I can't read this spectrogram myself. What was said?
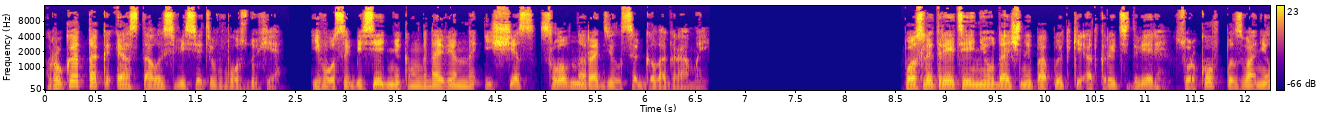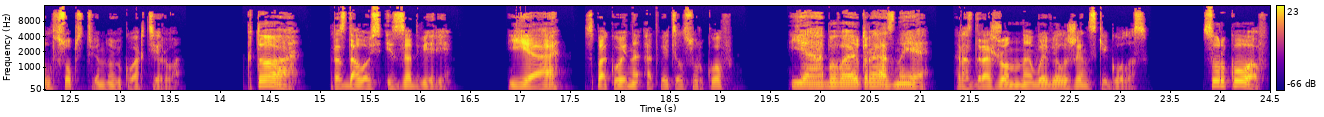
Рука так и осталась висеть в воздухе. Его собеседник мгновенно исчез, словно родился голограммой. После третьей неудачной попытки открыть дверь, Сурков позвонил в собственную квартиру. «Кто?» раздалось из-за двери. «Я?» — спокойно ответил Сурков. «Я бывают разные», — раздраженно вывел женский голос. «Сурков!»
